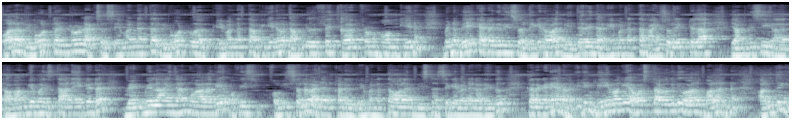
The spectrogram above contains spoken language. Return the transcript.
ඔයාලා රිමෝට් කන්ට්‍රෝල් ඇක්සස් එහෙම නැත්නම් රිමෝට් වර්ක් එහෙම නැත්නම් අපි කියනවා WFH work from home කියන මෙන්න මේ කැටගරිස් වලට. ඒ කියන්නේ ඔයාලා ගෙදර ඉඳන් එහෙම නැත්නම් අයිසොලේට් වෙලා යම්කිසි තමන්ගේම ස්ථානයකට වෙන් වෙලා ඉඳන් ඔයාලගේ ඔෆිස් ඔෆිස් වල වැඩ කටයුතු එහෙම නැත්නම් ඔයාලගේ බිස්නස් එකේ වැඩ කටයුතු කරගෙන යනවා. ඉතින් මේ වගේ අවස්ථාවකදී ඔයාලා බලන්න අලුතෙන්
